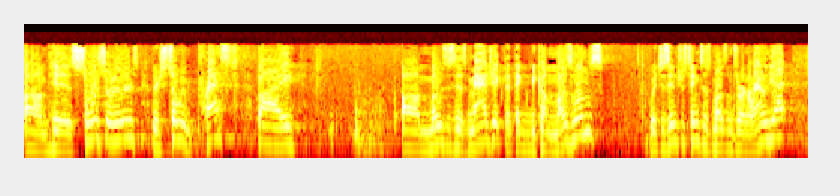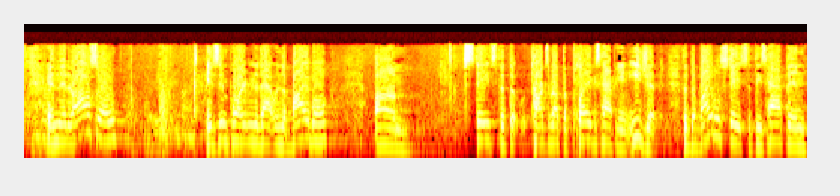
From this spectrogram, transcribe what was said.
um, his sorcerers they're so impressed by um, Moses' magic that they become Muslims, which is interesting since Muslims weren't around yet. And that it also is important that when the Bible um, states that the, talks about the plagues happening in Egypt, that the Bible states that these happen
